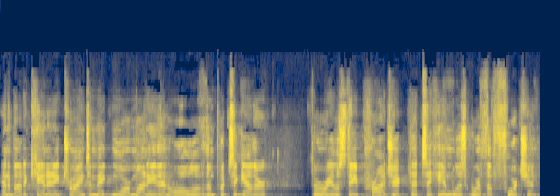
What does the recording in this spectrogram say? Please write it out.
and about a candidate trying to make more money than all of them put together through a real estate project that to him was worth a fortune,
